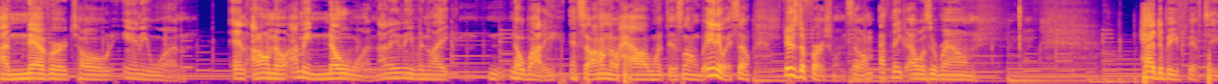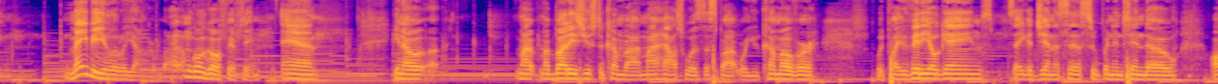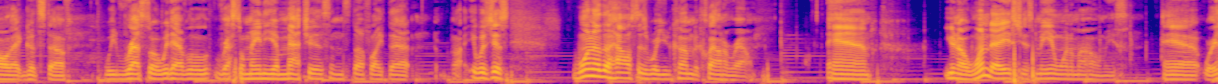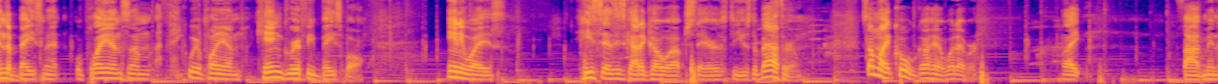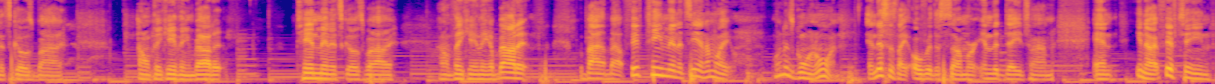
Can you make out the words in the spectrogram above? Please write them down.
I've never told anyone and I don't know. I mean, no one. I didn't even like n- nobody, and so I don't know how I went this long. But anyway, so here's the first one. So I'm, i think I was around, had to be 15, maybe a little younger, but I'm going to go 15. And you know, uh, my my buddies used to come by. My house was the spot where you'd come over. We'd play video games, Sega Genesis, Super Nintendo, all that good stuff we'd wrestle. We'd have little WrestleMania matches and stuff like that. It was just one of the houses where you'd come to clown around. And, you know, one day it's just me and one of my homies. And we're in the basement. We're playing some, I think we were playing Ken Griffey baseball. Anyways, he says he's got to go upstairs to use the bathroom. So I'm like, cool, go ahead, whatever. Like, Five minutes goes by. I don't think anything about it. 10 minutes goes by. I don't think anything about it. But by about 15 minutes in, I'm like, what is going on? And this is like over the summer in the daytime. And, you know, at 15,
